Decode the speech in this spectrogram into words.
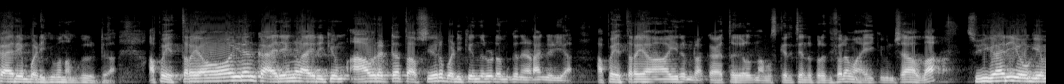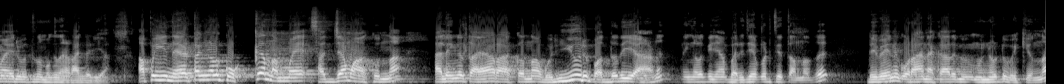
കാര്യം പഠിക്കുമ്പോൾ നമുക്ക് കിട്ടുക. അപ്പോൾ എത്രയായിരം കാര്യങ്ങളായിരിക്കും ആ ഒരൊറ്റ തഫ്സീർ പഠിക്കുന്നതിലൂടെ നമുക്ക് നേടാൻ കഴിയുക. അപ്പോൾ എത്രയായിരം റക്കായത്തുകൾ നമസ്കരിച്ചതിന്റെ പ്രതിഫലമായിരിക്കും ഇൻഷാ സ്വീകാര്യ യോഗ്യമായ രൂപത്തിൽ നമുക്ക് നേടാൻ കഴിയുക. അപ്പോൾ ഈ നേട്ടങ്ങൾക്കൊക്കെ നമ്മെ സജ്ജമാക്കുന്ന അല്ലെങ്കിൽ തയ്യാറാക്കുന്ന വലിയൊരു പദ്ധതിയാണ് നിങ്ങൾക്ക് ഞാൻ പരിചയപ്പെടുത്തി തന്നത് ഡിവൈൻ ഖുറാൻ അക്കാദമി മുന്നോട്ട് വയ്ക്കുന്ന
